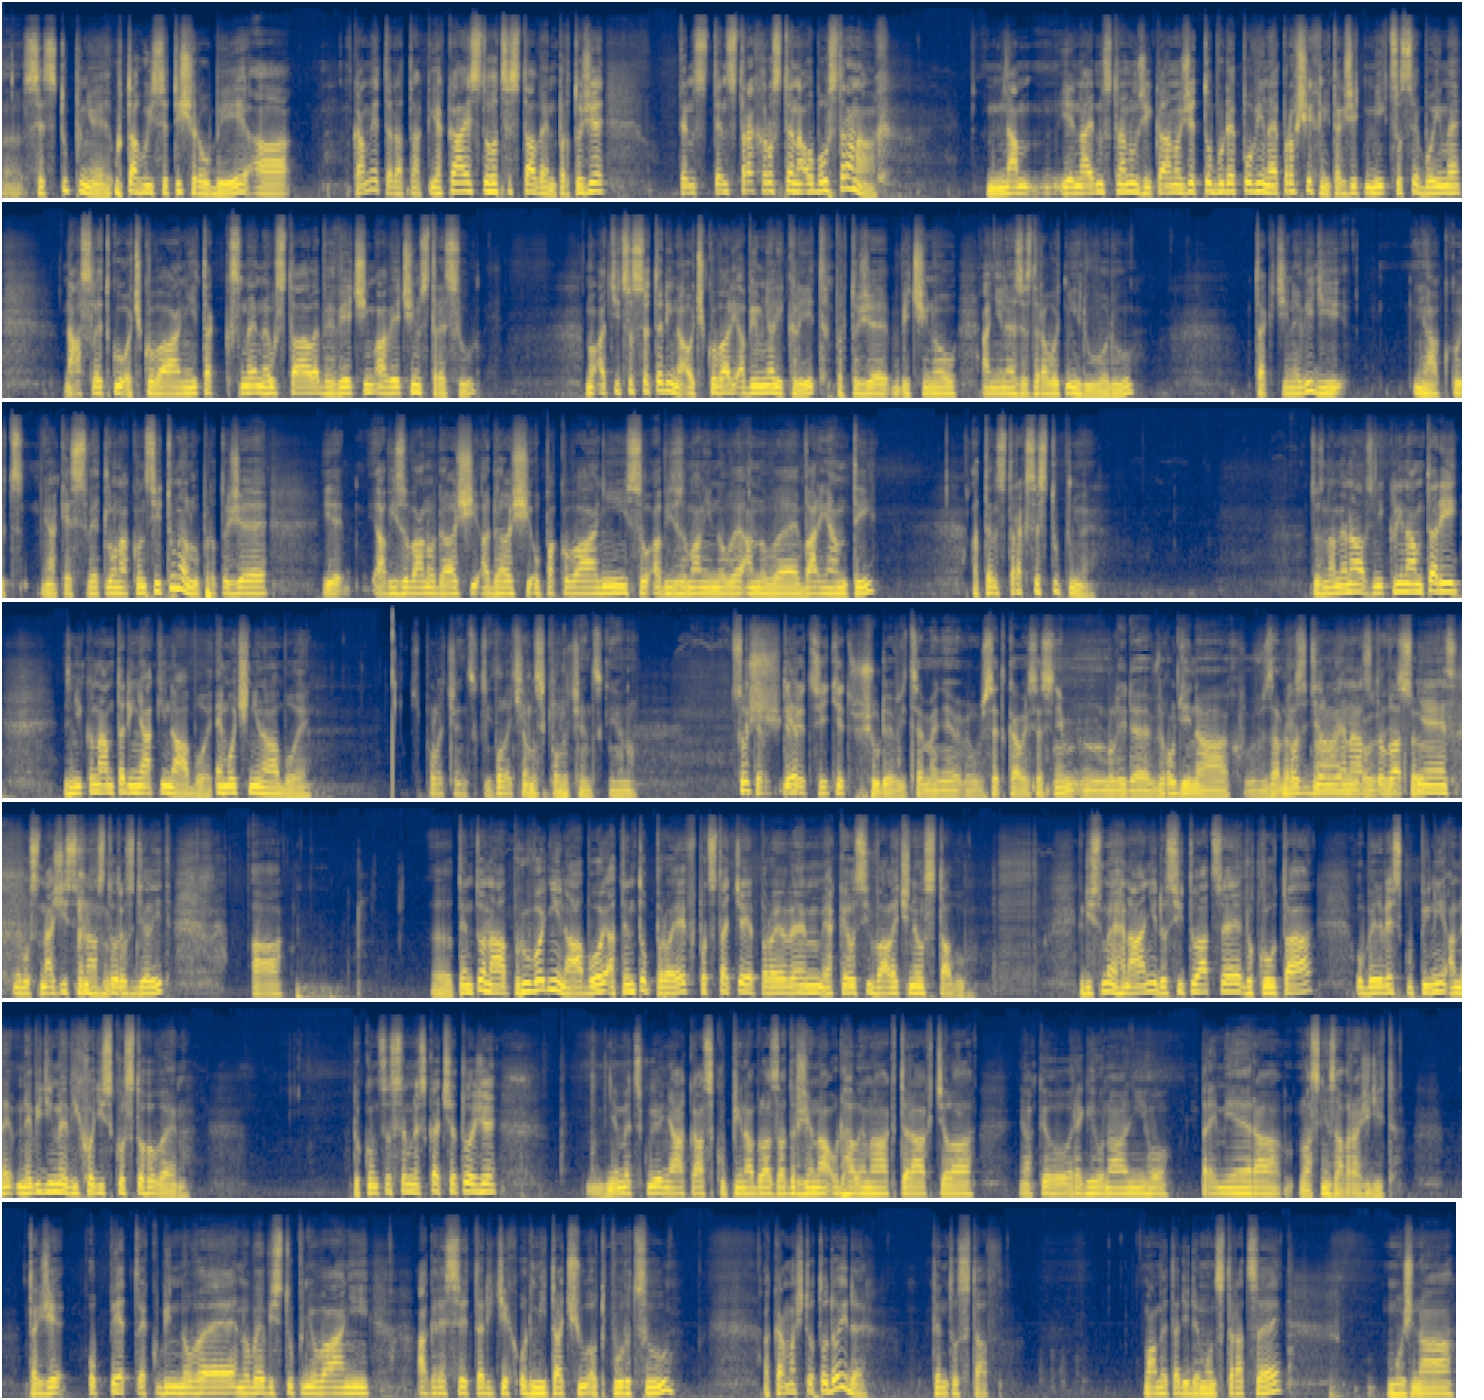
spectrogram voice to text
eh, se stupně, utahují se ty šrouby a kam je teda tak, jaká je z toho cesta ven, protože ten, ten strach roste na obou stranách. Nám je na jednu stranu říkáno, že to bude povinné pro všechny, takže my, co se bojíme následku očkování, tak jsme neustále ve větším a větším stresu. No a ti, co se tedy naočkovali, aby měli klid, protože většinou ani ne ze zdravotních důvodů, tak ti nevidí nějakou, nějaké světlo na konci tunelu, protože je avizováno další a další opakování, jsou avizovány nové a nové varianty a ten strach se stupňuje. To znamená, vznikly nám tady, vznikl nám tady nějaký náboj, emoční náboj. Společenský. Společenský. Společenský, ano. Což který je cítit všude víceméně. Setkávají se s ním lidé v rodinách, v zaměstnání. Rozděluje nás to vlastně, nebo snaží se nás to rozdělit. A e, tento ná, průvodní náboj a tento projev v podstatě je projevem jakéhosi válečného stavu. Když jsme hnáni do situace, do kouta, obě dvě skupiny a ne, nevidíme východisko z toho ven. Dokonce jsem dneska četl, že v Německu je nějaká skupina, byla zadržená, odhalená, která chtěla nějakého regionálního premiéra vlastně zavraždit. Takže opět jakoby nové, nové vystupňování agrese tady těch odmítačů, odpůrců. A kam až toto dojde, tento stav? Máme tady demonstrace, možná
